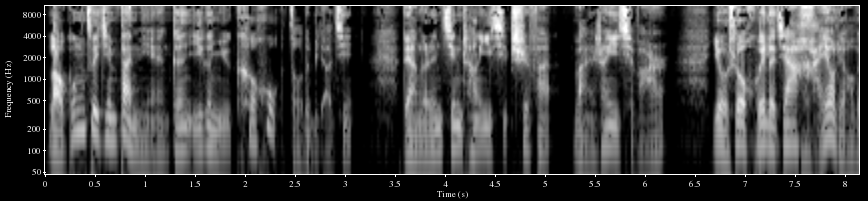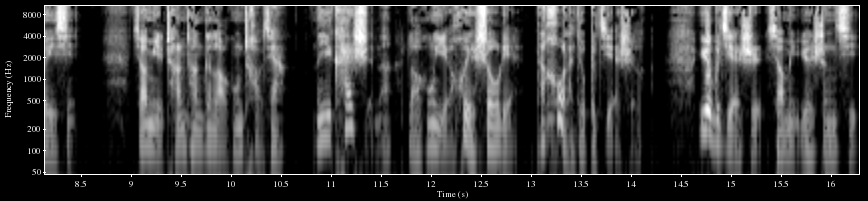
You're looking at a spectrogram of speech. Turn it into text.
老公最近半年跟一个女客户走得比较近，两个人经常一起吃饭，晚上一起玩有时候回了家还要聊微信。小米常常跟老公吵架，那一开始呢，老公也会收敛，但后来就不解释了。越不解释，小米越生气，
